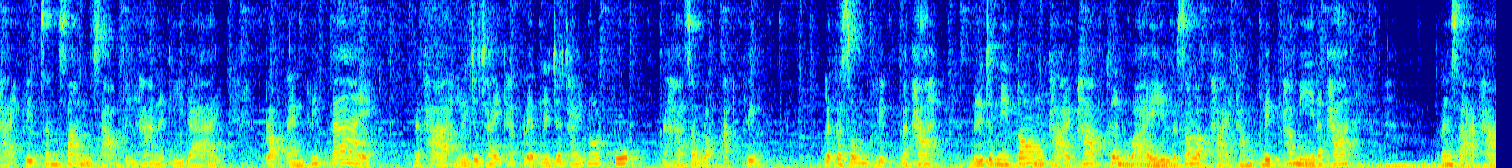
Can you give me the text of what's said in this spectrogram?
ถ่ายคลิปสั้น ๆ 3-5 นาทีได้ ปรับแต่งคลิปได้นะคะ หรือจะใช้แท็บเล็ตหรือจะใช้โน้ตบุ๊กนะคะสำหรับอัดคลิปแล้วก็ส่งคลิปนะคะ หรือจะมีกล้องถ่ายภาพเคลื่อนไหว หรือสำหรับถ่ายทำคลิปถ้ามีนะคะ นักศึกษาคะ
